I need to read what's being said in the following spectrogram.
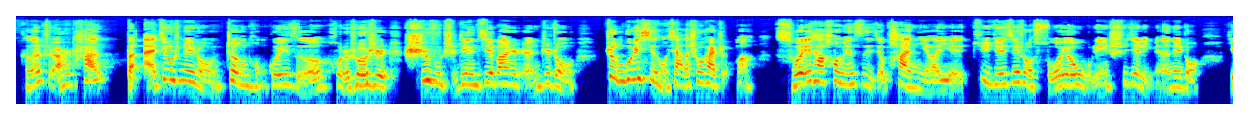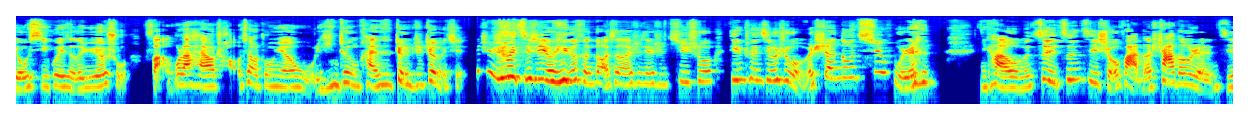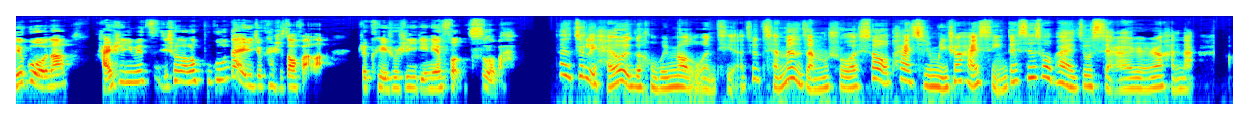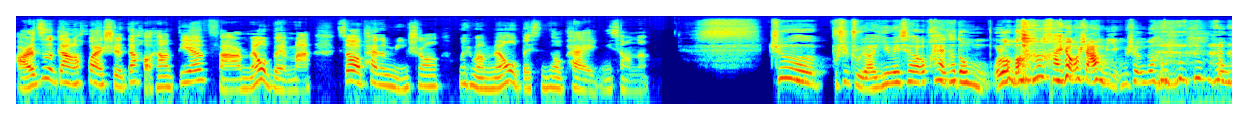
可能主要是他本来就是那种正统规则，或者说是师傅指定接班人这种正规系统下的受害者嘛，所以他后面自己就叛逆了，也拒绝接受所有武林世界里面的那种游戏规则的约束，反过来还要嘲笑中原武林正派的政治正确。这时候其实有一个很搞笑的事情是，据说丁春秋是我们山东曲阜人，你看我们最遵纪守法的山东人，结果呢还是因为自己受到了不公待遇就开始造反了，这可以说是一点点讽刺了吧。但这里还有一个很微妙的问题啊，就前面咱们说逍遥派其实名声还行，但新秀派就显然人人喊打，儿子干了坏事，但好像爹反而没有被骂。逍遥派的名声为什么没有被新秀派影响呢？这不是主要因为逍遥派他都母了吗？还要啥名声啊？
